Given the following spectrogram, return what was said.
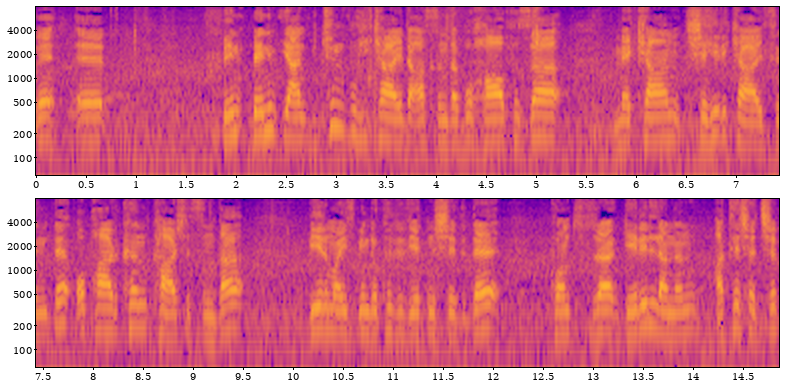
Ve e, ben- benim yani bütün bu hikayede aslında bu hafıza, mekan, şehir hikayesinde o parkın karşısında 1 Mayıs 1977'de Kontra Gerilla'nın ateş açıp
